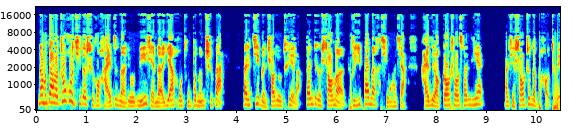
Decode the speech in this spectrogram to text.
那么到了中后期的时候，孩子呢就明显的咽喉痛，不能吃饭，但是基本烧就退了。但这个烧呢，就是一般的情况下，孩子要高烧三天，而且烧真的不好退。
